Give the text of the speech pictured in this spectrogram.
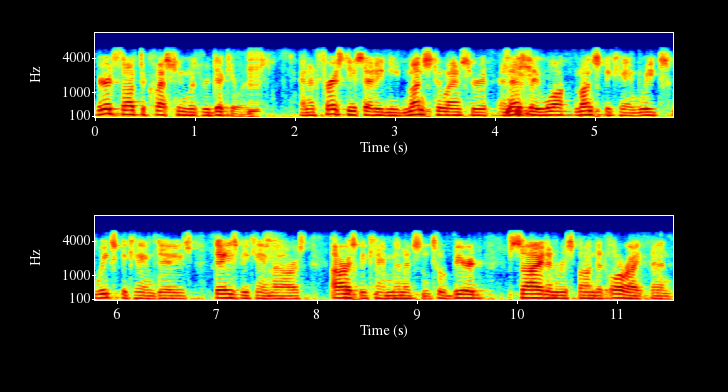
Beard thought the question was ridiculous. And at first he said he'd need months to answer it, and as they walked, months became weeks, weeks became days, days became hours, hours became minutes, until Beard sighed and responded, all right then,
